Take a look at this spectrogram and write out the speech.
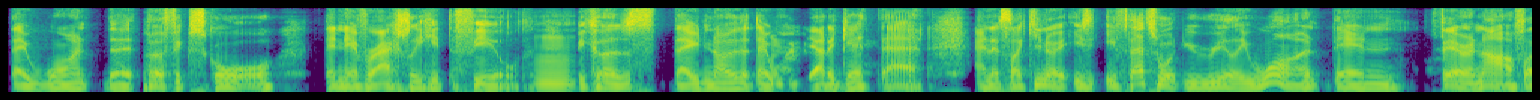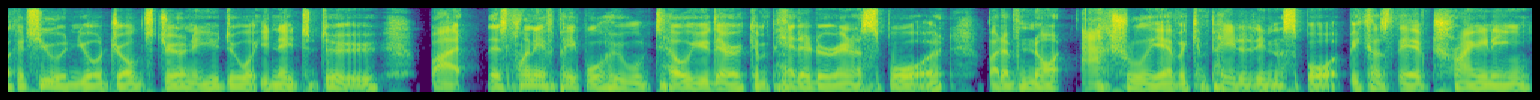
they want the perfect score, they never actually hit the field mm. because they know that they won't be able to get that. And it's like, you know, if that's what you really want, then fair enough. Like it's you and your dog's journey. You do what you need to do. But there's plenty of people who will tell you they're a competitor in a sport, but have not actually ever competed in the sport because they're training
